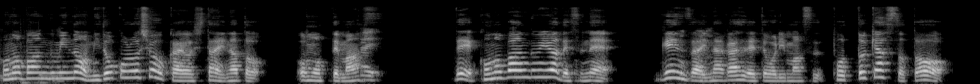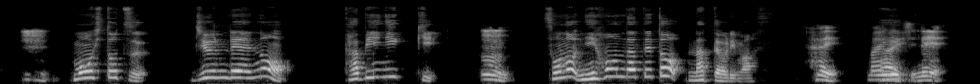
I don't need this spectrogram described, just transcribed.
この番組の見どころ紹介をしたいなと思ってます。はい。で、この番組はですね、現在流れております、ポッドキャストと、もう一つ、巡礼の旅日記、うん。うん。その2本立てとなっております。はい。毎日ね、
